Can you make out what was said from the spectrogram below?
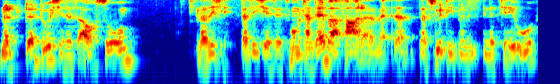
Und dadurch ist es auch so, dass ich, dass ich es jetzt momentan selber erfahre, dass ich Mitglied bin in der CDU,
